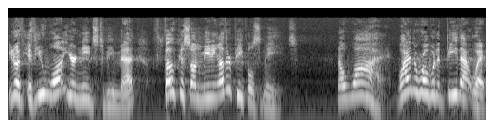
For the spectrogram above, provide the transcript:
You know, if, if you want your needs to be met, focus on meeting other people's needs. Now, why? Why in the world would it be that way?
